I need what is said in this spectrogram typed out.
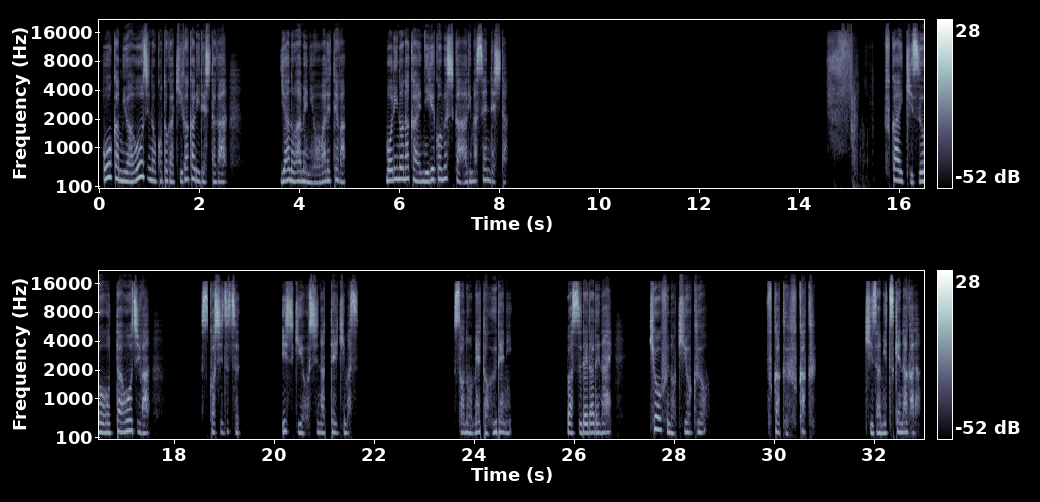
狼は王子のことが気がかりでしたが矢の雨に追われては森の中へ逃げ込むしかありませんでした。深い傷を負った王子は少しずつ意識を失っていきます。その目と腕に忘れられない恐怖の記憶を深く深く刻みつけながら。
